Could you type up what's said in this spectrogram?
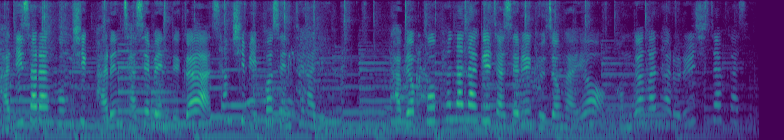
바디사랑 공식 바른 자세 밴드가 32% 할인. 가볍고 편안하게 자세를 교정하여 건강한 하루를 시작하세요.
